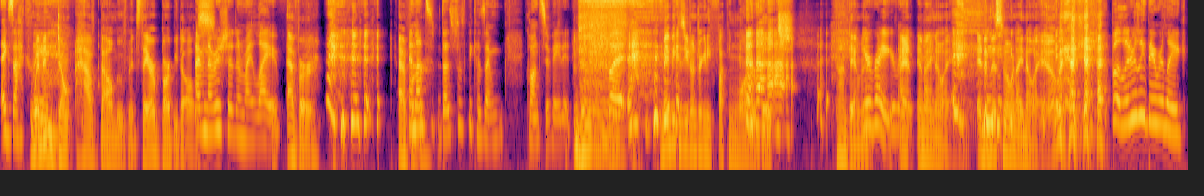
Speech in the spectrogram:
Exactly. Women don't have bowel movements. They are Barbie dolls. I've never shit in my life. ever ever. and that's that's just because I'm constipated. but maybe because you don't drink any fucking water, bitch. God damn it. You're right, you're I- right. and I know I am. And in this moment, I know I am. But literally they were like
